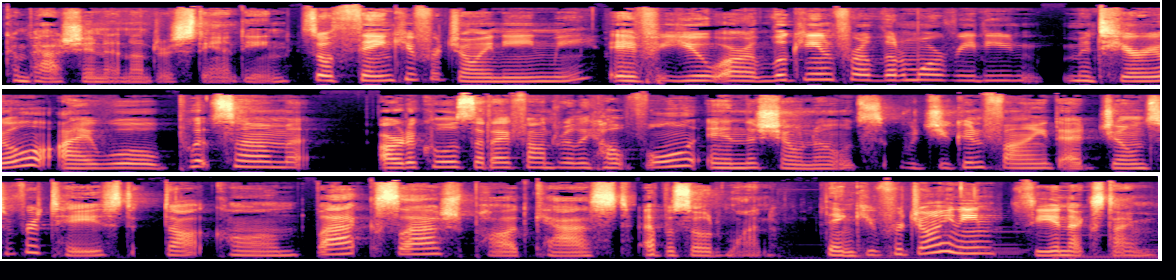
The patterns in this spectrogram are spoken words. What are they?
compassion and understanding. So thank you for joining me. If you are looking for a little more reading material, I will put some articles that I found really helpful in the show notes, which you can find at jonesandfortaste.com backslash podcast episode one. Thank you for joining. See you next time.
